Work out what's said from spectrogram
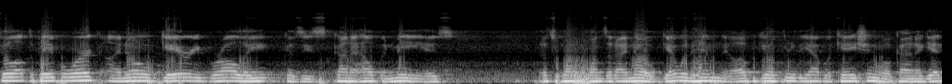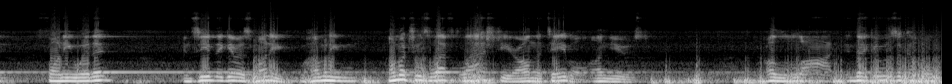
fill out the paperwork. I know Gary Brawley because he's kind of helping me. Is that's one of the ones that I know. Get with him. He'll help go through the application. We'll kind of get funny with it and see if they give us money. How many? How much was left last year on the table unused? A lot. Like it was a couple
